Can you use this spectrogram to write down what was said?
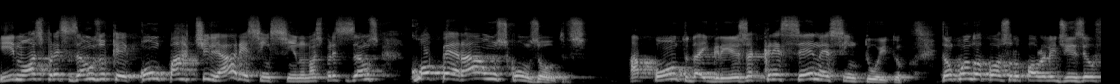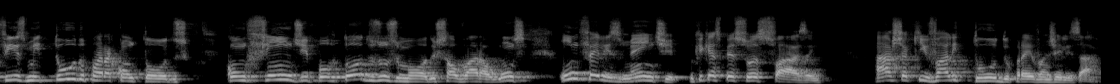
E nós precisamos o quê? Compartilhar esse ensino, nós precisamos cooperar uns com os outros, a ponto da igreja crescer nesse intuito. Então, quando o apóstolo Paulo ele diz: Eu fiz-me tudo para com todos, com o fim de, por todos os modos, salvar alguns, infelizmente, o que, que as pessoas fazem? Acha que vale tudo para evangelizar.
